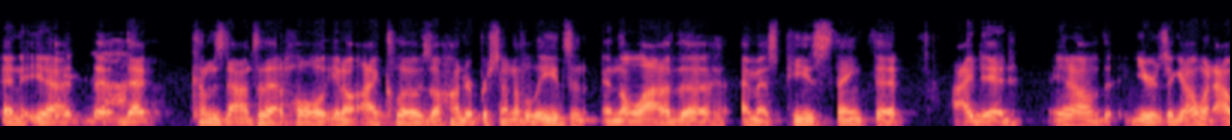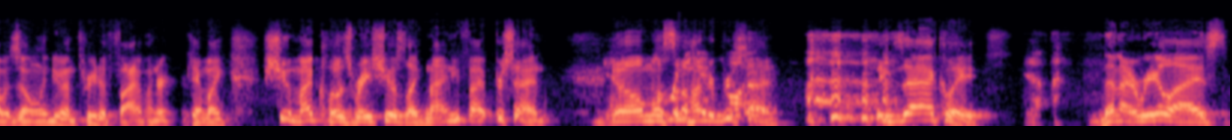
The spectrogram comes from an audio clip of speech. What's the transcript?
And yeah, that, uh, that comes down to that whole, you know, I close 100% of the leads and, and a lot of the MSPs think that I did, you know, years ago when I was only doing 3 to 500 I'm like, shoot, my close ratio is like 95%. Yeah. You know, almost 100%. exactly. Yeah. Then I realized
